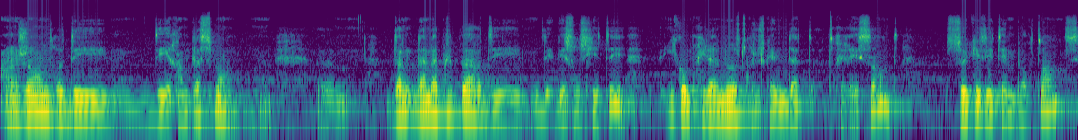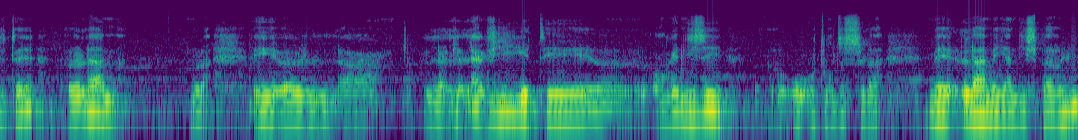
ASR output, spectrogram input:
engendre des remplacements dans, la plupart des, sociétés, y compris la nôtre jusqu'à une date très récente, ce qui était important, c'était euh, l'âme. Voilà. Et euh, la, vie était euh, organisée autour de cela. Mais l'âme ayant disparu,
